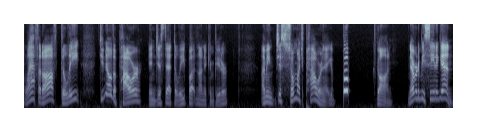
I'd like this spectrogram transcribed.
laugh it off, delete. Do you know the power in just that delete button on your computer? I mean, just so much power in that. You boop, gone, never to be seen again.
